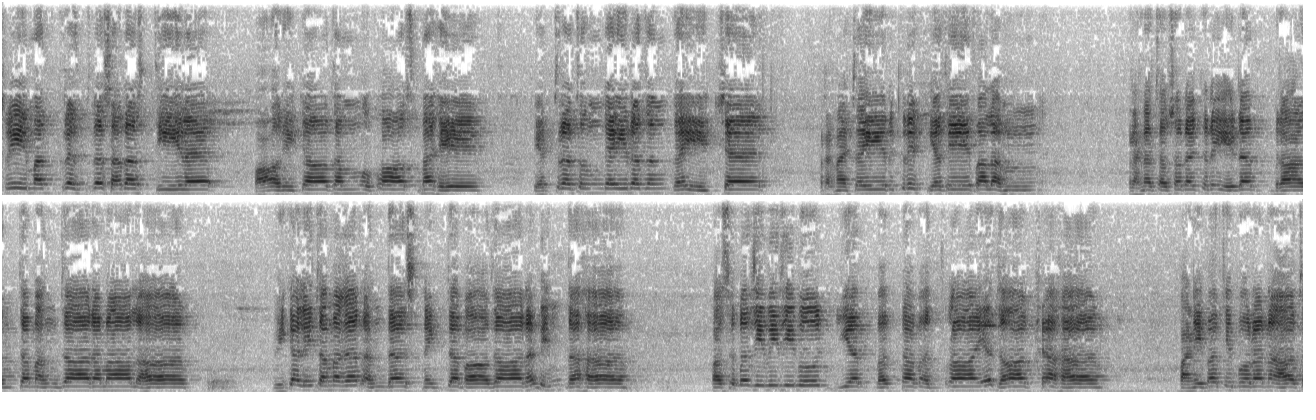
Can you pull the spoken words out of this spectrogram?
श्रीमद्गृद्रसरस्तीर पारिजातम् उपास्महे यत्र तुङ्गैरतुङ्गैश्च प्रणतैर्गृह्यते फलम्। प्रणतसुरक्रीडभ्रान्तमन्दारमाला विकलितमकरन्दस्निग्धपादारविन्दः पशुपतिविधिपूज्य पद्मभद्राय दाक्षः पणिपतिपुरनाथ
